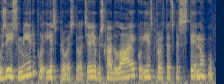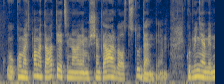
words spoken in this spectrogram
uz īsu mirkli iesprostots, ja, ja uz kādu laiku iesprostots, kas, tie, nu, ko mēs pamatā attiecinājam uz šiem ārvalstu studentiem, kur viņiem ir,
